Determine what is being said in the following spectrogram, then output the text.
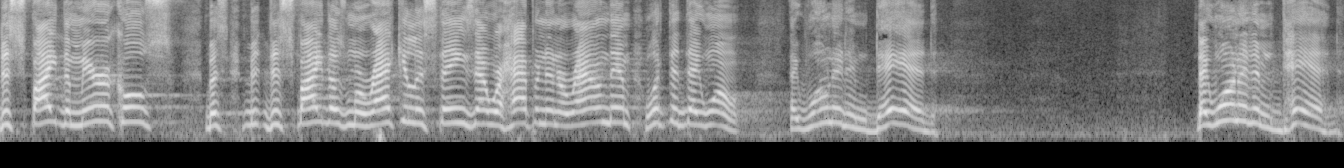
despite the miracles, but, despite those miraculous things that were happening around them, what did they want? They wanted him dead. They wanted him dead.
